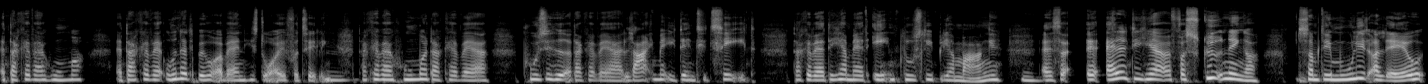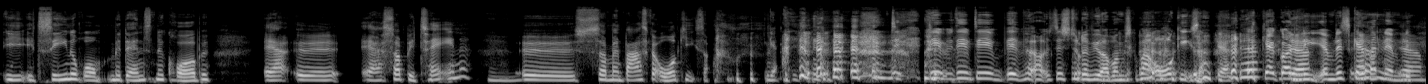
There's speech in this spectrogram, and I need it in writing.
at der kan være humor, at der kan være, uden at det behøver at være en historiefortælling, mm. der kan være humor, der kan være pussigheder, der kan være leg med identitet, der kan være det her med, at en pludselig bliver mange. Mm. Altså øh, alle de her forskydninger, som det er muligt at lave i et scenerum med dansende kroppe, er, øh, er så betagende, mm. øh, så man bare skal overgive sig. ja. det, det, det, det, det støtter vi op om. Vi skal bare overgive sig. Ja. Det kan jeg godt ja. lide. Jamen, det skal ja. man nemlig. Ja.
